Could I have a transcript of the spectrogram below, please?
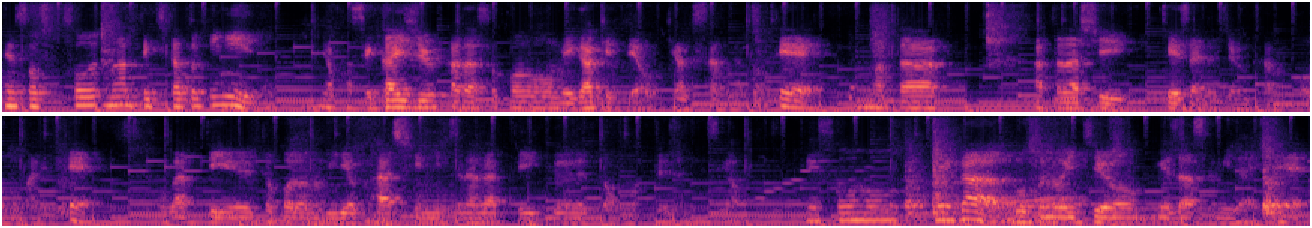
でそそうなってきた時にやっぱ世界中からそこをめがけてお客さんが来てまた新しい経済の循環が生まれて小川っていうところの魅力発信につながっていくと思ってるんですよ。でそれが僕の一応目指す未来で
